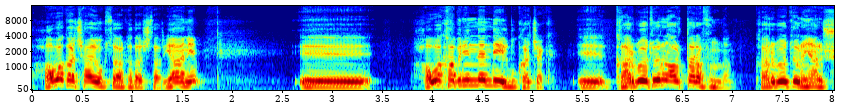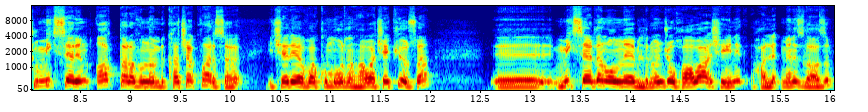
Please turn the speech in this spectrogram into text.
hava kaçağı yoksa arkadaşlar. Yani e, hava kabininden değil bu kaçak. E, karbüratörün alt tarafından. karbüratörün yani şu mikserin alt tarafından bir kaçak varsa içeriye vakum oradan hava çekiyorsa e, mikserden olmayabilir. Önce o hava şeyini halletmeniz lazım.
